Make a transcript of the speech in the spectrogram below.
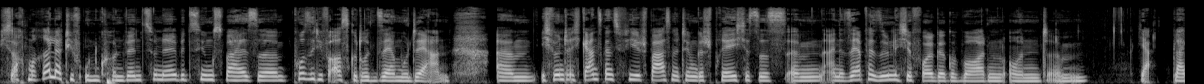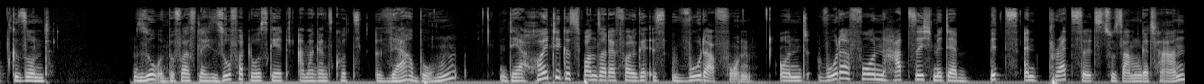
ich sag mal, relativ unkonventionell beziehungsweise positiv ausgedrückt sehr modern. Ähm, ich wünsche euch ganz, ganz viel Spaß mit dem Gespräch. Es ist ähm, eine sehr persönliche Folge geworden und ähm, ja, bleibt gesund. So, und bevor es gleich sofort losgeht, einmal ganz kurz Werbung. Der heutige Sponsor der Folge ist Vodafone. Und Vodafone hat sich mit der Bits and Pretzels zusammengetan.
